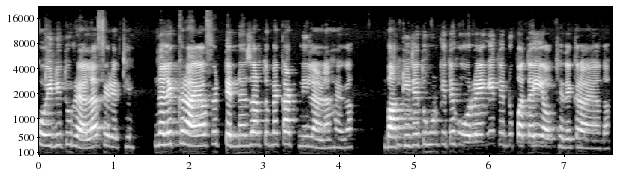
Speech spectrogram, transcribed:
ਕੋਈ ਨਹੀਂ ਤੂੰ ਰਹਿ ਲੈ ਫਿਰ ਇੱਥੇ। ਨਾਲੇ ਕਿਰਾਇਆ ਫਿਰ 3000 ਤੋਂ ਮੈਂ ਘੱਟ ਨਹੀਂ ਲੈਣਾ ਹੈਗਾ। ਬਾਕੀ ਜੇ ਤੂੰ ਹੁਣ ਕਿਤੇ ਹੋਰ ਰਹੇਂਗੀ ਤੈਨੂੰ ਪਤਾ ਹੀ ਆ ਉੱਥੇ ਦੇ ਕਿਰਾਇਆਂ ਦਾ।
